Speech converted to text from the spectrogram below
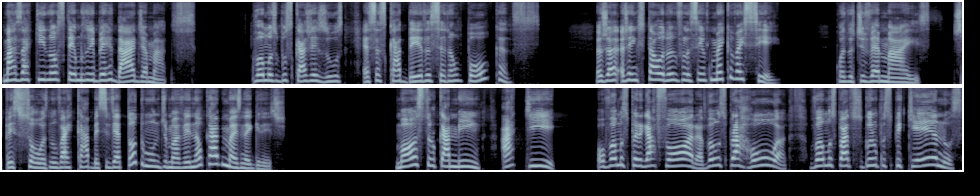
Mas aqui nós temos liberdade, amados. Vamos buscar Jesus. Essas cadeiras serão poucas. Já, a gente está orando e falando assim: como é que vai ser? Quando tiver mais pessoas, não vai caber. Se vier todo mundo de uma vez, não cabe mais na igreja. Mostra o caminho aqui. Ou vamos pregar fora, vamos para a rua, vamos para os grupos pequenos,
